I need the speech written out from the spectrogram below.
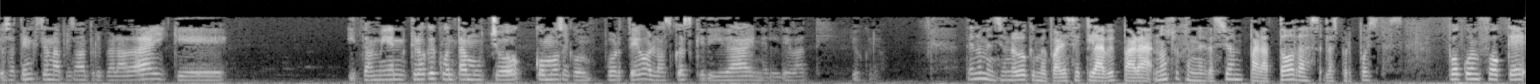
o sea, tiene que ser una persona preparada y que y también creo que cuenta mucho cómo se comporte o las cosas que diga en el debate, yo creo. Teno mencionó algo que me parece clave para, no su generación, para todas las propuestas. Poco enfoque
